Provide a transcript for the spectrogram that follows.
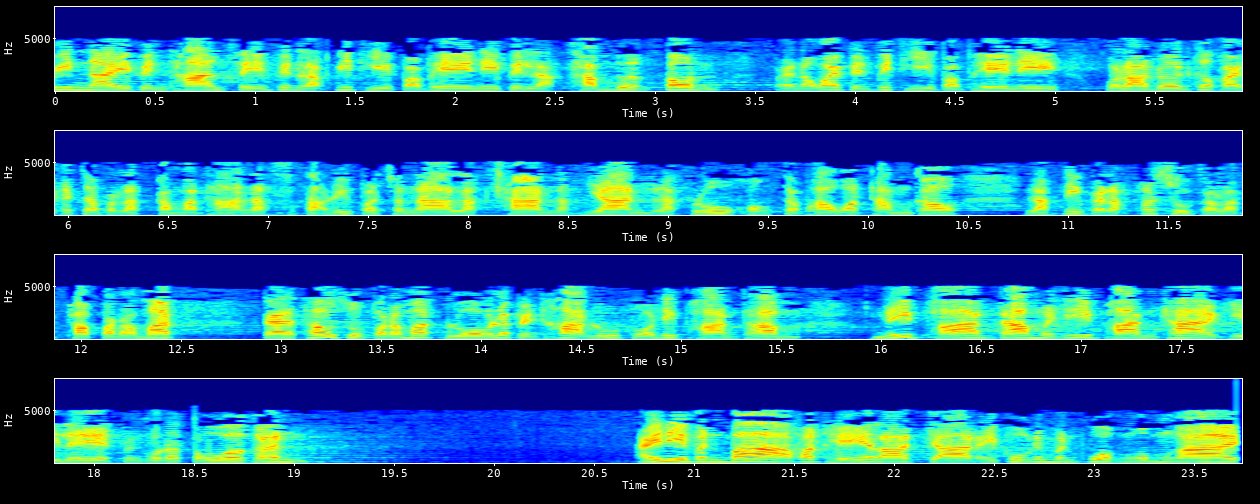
วินัยเป็นทานศีลเป็นหลักพิธีประเพณีเป็นหลักธรรมเบื้องต้นเป็นเอาไว้เป็นพิธีประเพณี เวลาเดินเข้าไปก็จะเป็นหลักกรรมฐานหลักสตวิปัชนา หลักฌานหลักญาณหลักรู้ของสภาวธรรมเขาหลักนี้เป็นหลักพระสูตรกับหลักพระปรมัตแต่เท่าสุปรมัตรวมแล้วเป็นธาตุรู้ตัวนิพพานธรรมนิพพานธรรมม่ใช่นิพพานฆ่ากิเลสเป็นคนละตัวกันไอ้นี่มันบ้าพระเถราจารย์ไอ้พวกนี้มันพวกงมงาย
